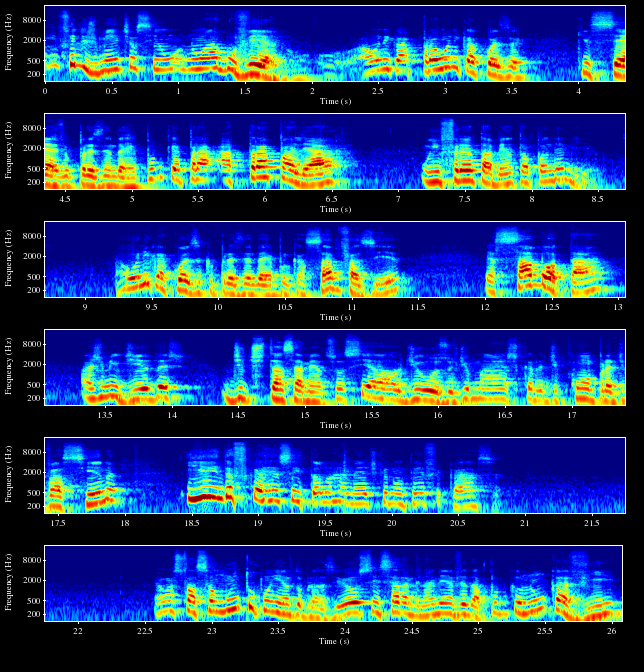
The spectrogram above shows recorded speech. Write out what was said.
infelizmente, assim, não há governo. A única, para a única coisa que serve o presidente da República é para atrapalhar o enfrentamento à pandemia. A única coisa que o presidente da República sabe fazer é sabotar as medidas de distanciamento social, de uso de máscara, de compra de vacina e ainda ficar receitando remédio que não tem eficácia. É uma situação muito ruim do Brasil. Eu, sinceramente, na minha vida pública, eu nunca vi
